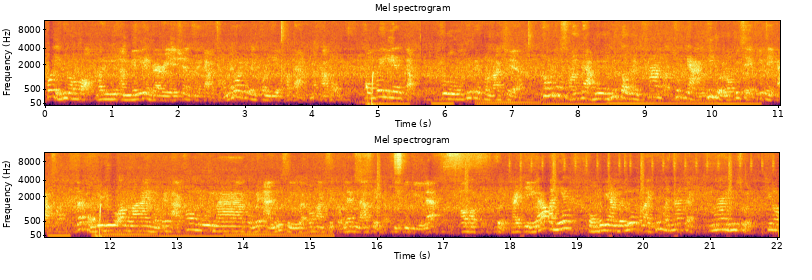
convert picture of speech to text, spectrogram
เพราะอย่างที่ผมบอกมันมี a million variations ในการสอนไม่ว่าจะเป็นคนเดียวก็ตามนะครับผมผมไปเรียนกับ ครูที่เป็นคนรัสเซียเขาก็จะสอนแบบหนึ่งที่ตรงกันข้ามกับทุกอย่างที่หน่วยรบพิเศษที่อเมริกาสอนแล้วผมไปดูออนไลน์ผมไปหาข้อมูลมา ผมไปอ่านหนังสือแบบประมาณสิบกว่าเล่มแล้วเกี่ยวกับ CCTV และเอามาฝึกใช้จริงแล้ว อันนี้ผมพยายามจะเลือกอะไรที่มันน่าจะง่ายที่สุดที่เรา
